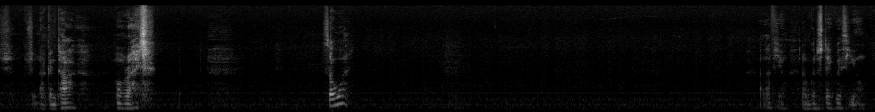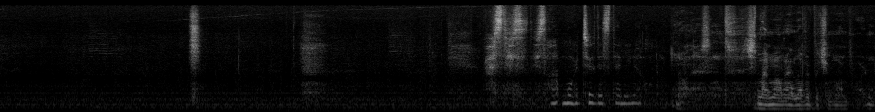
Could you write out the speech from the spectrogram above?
She- She's not gonna talk. All right. So what? I love you, and I'm gonna stay with you. Russ, there's, there's a lot more to this than you know. No, there isn't. She's my mom, and I love her, but you're more important.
